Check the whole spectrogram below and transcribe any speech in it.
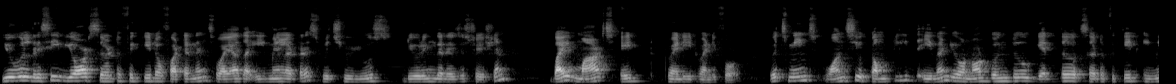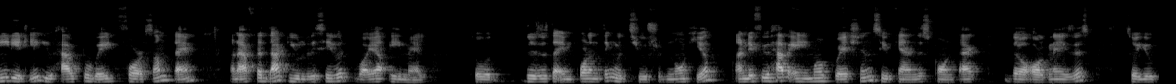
you will receive your certificate of attendance via the email address which you use during the registration by March 8, 2024. Which means once you complete the event, you're not going to get the certificate immediately. You have to wait for some time and after that you'll receive it via email. So this is the important thing which you should know here. And if you have any more questions, you can just contact the organizers. So you,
